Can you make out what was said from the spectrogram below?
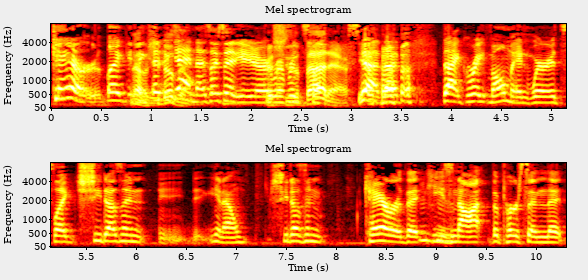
care. Like, No, and she again, doesn't. as I said, you know, 'Cause she's a reference that- yeah, that that great moment where it's like she doesn't, you know, she doesn't care that he's not the person that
